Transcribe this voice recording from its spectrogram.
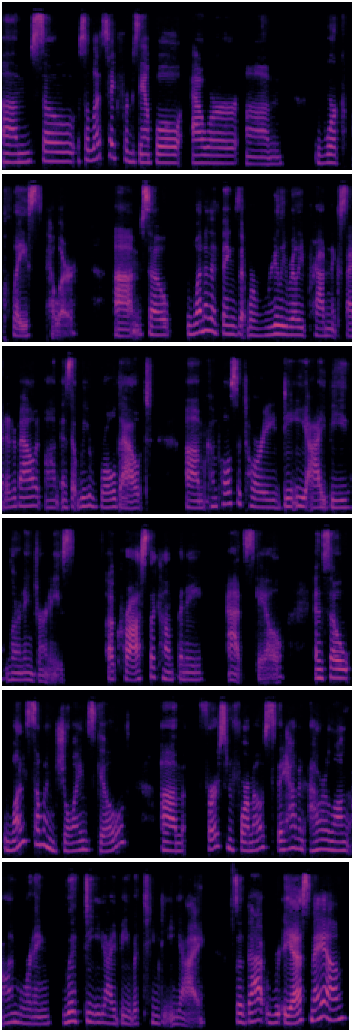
Um, so so let's take for example our um, workplace pillar. Um, so one of the things that we're really really proud and excited about um, is that we rolled out um, compulsory deib learning journeys across the company at scale and so once someone joins guild um, first and foremost they have an hour long onboarding with deib with team dei so that, yes, ma'am.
